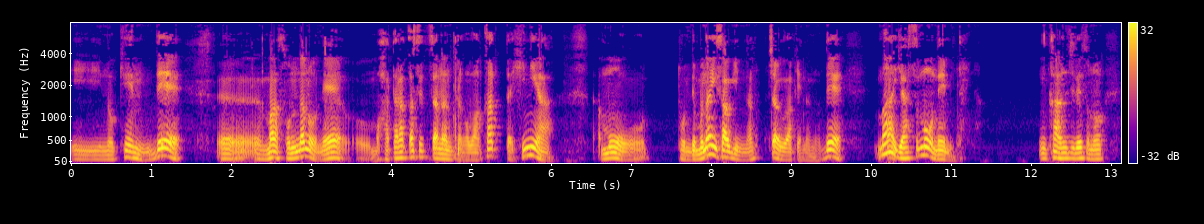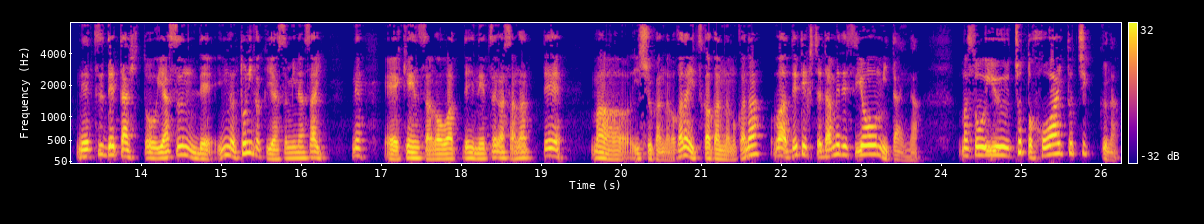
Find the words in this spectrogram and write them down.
の件で、まあそんなのね、働かせてたなんてのが分かった日には、もう、とんでもない騒ぎになっちゃうわけなので、まあ休もうね、みたいな感じで、その、熱出た人を休んで、とにかく休みなさい。ね、えー、検査が終わって熱が下がって、まあ、一週間なのかな、五日間なのかな、は出てきちゃダメですよ、みたいな。まあそういうちょっとホワイトチックな、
